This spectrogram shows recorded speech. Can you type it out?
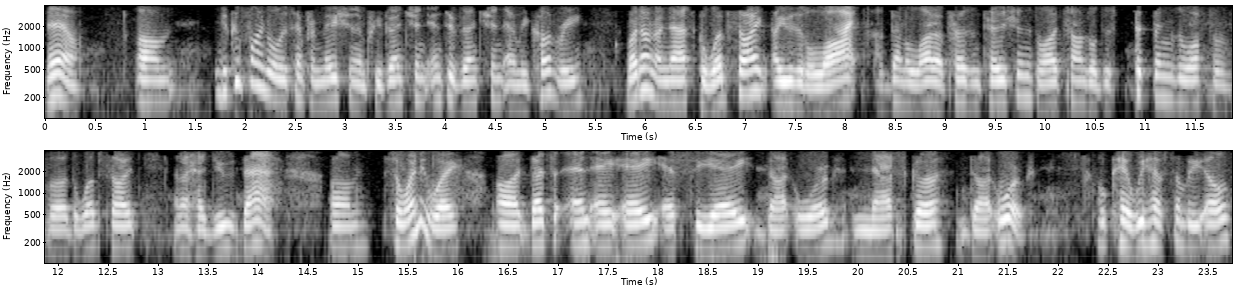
Now, um, you can find all this information in prevention, intervention, and recovery right on our NAASCA website. I use it a lot. I've done a lot of presentations. A lot of times I'll just pick things off of uh, the website, and I had used that. Um, so anyway, uh, that's dot org, NAASCA dot org. Okay, we have somebody else.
